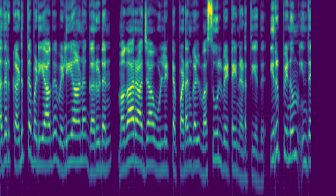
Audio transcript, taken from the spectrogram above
அதற்கடுத்தபடியாக வெளியான கருடன் மகாராஜா உள்ளிட்ட படங்கள் வசூல் வேட்டை நடத்தியது. இருப்பினும் இந்த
